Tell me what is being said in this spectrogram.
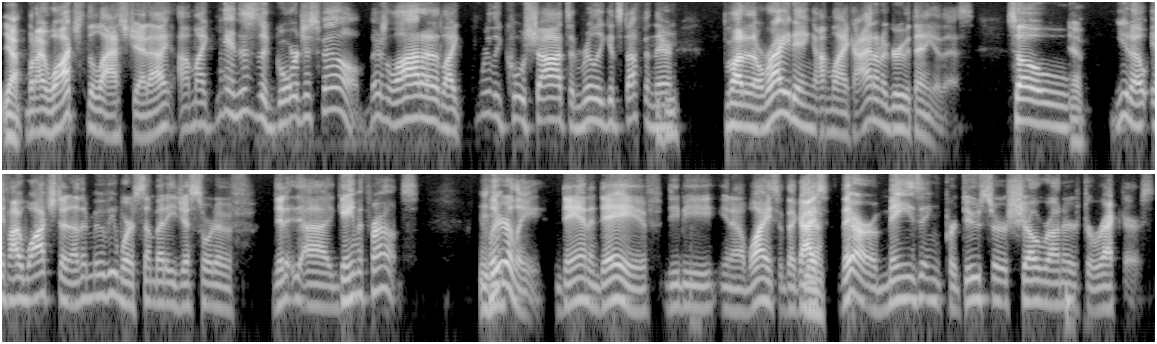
yeah when i watched the last jedi i'm like man this is a gorgeous film there's a lot of like really cool shots and really good stuff in there mm-hmm. but the writing i'm like i don't agree with any of this so yeah. you know if i watched another movie where somebody just sort of did it uh game of thrones mm-hmm. clearly dan and dave db you know weiss the guys yeah. they are amazing producer, showrunners directors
